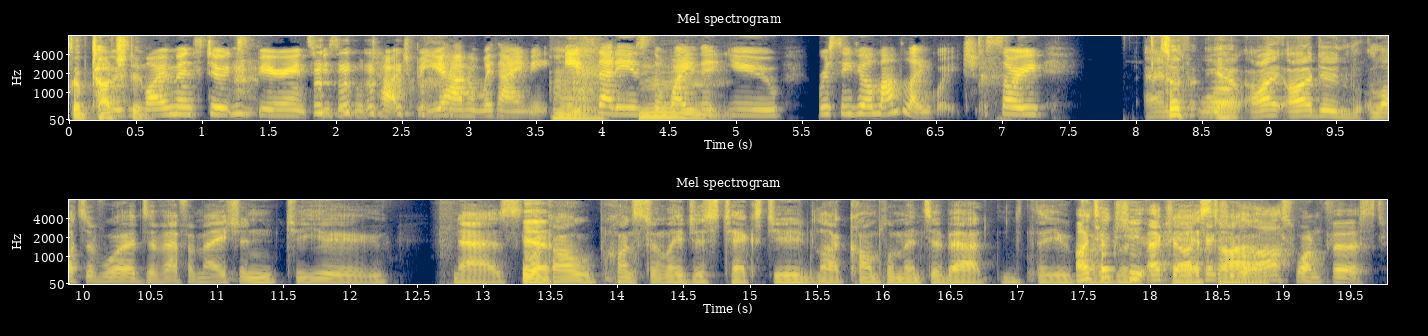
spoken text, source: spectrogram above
So I've touched those him. moments to experience physical touch, but you haven't with Amy. Hmm. If that is the way Hmm. that you receive your love language, so And So if- well, yeah. I, I do lots of words of affirmation to you, Naz. Yeah. Like I'll constantly just text you like compliments about that you. I text you actually. I text you the last one first.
